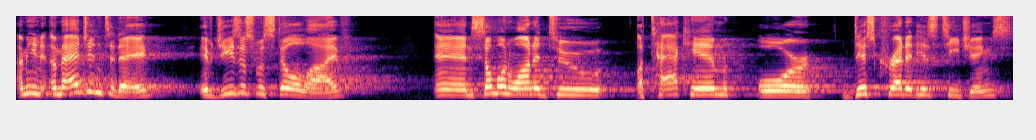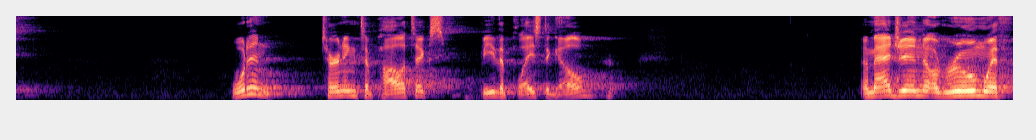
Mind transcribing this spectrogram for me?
I mean, imagine today if Jesus was still alive and someone wanted to attack him or discredit his teachings. Wouldn't turning to politics be the place to go? Imagine a room with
